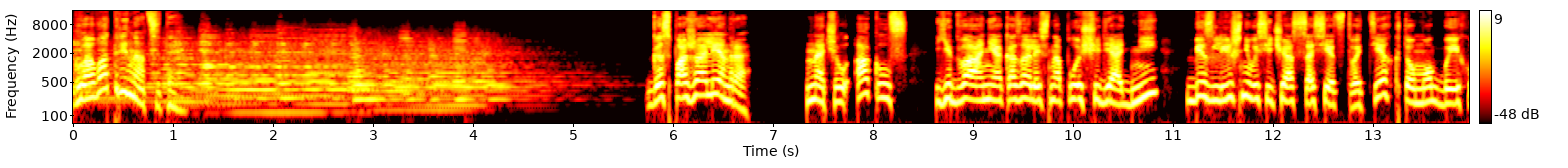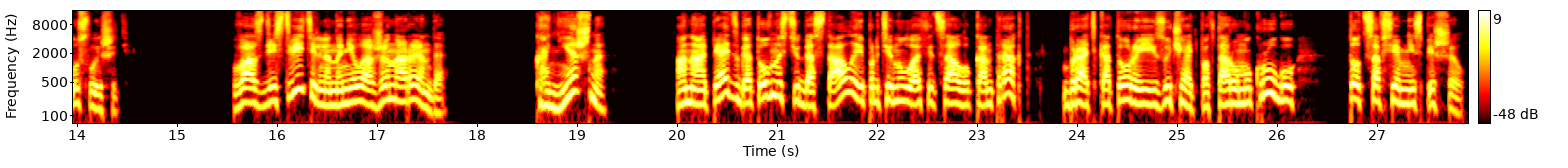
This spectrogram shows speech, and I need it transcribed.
Глава 13 «Госпожа Ленра!» — начал Аклс, едва они оказались на площади одни, без лишнего сейчас соседства тех, кто мог бы их услышать. «Вас действительно наняла жена Ренда?» «Конечно!» Она опять с готовностью достала и протянула официалу контракт, брать который и изучать по второму кругу, тот совсем не спешил.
